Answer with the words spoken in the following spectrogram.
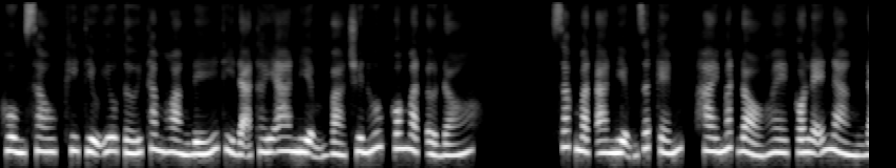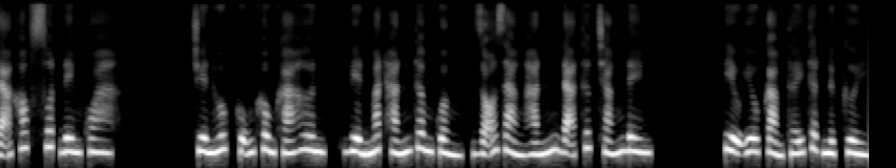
Hôm sau, khi tiểu yêu tới thăm hoàng đế thì đã thấy A Niệm và chuyên húc có mặt ở đó. Sắc mặt A Niệm rất kém, hai mắt đỏ hoe có lẽ nàng đã khóc suốt đêm qua. Chuyên húc cũng không khá hơn, viền mắt hắn thâm quầng, rõ ràng hắn đã thức trắng đêm. Tiểu yêu cảm thấy thật nực cười,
